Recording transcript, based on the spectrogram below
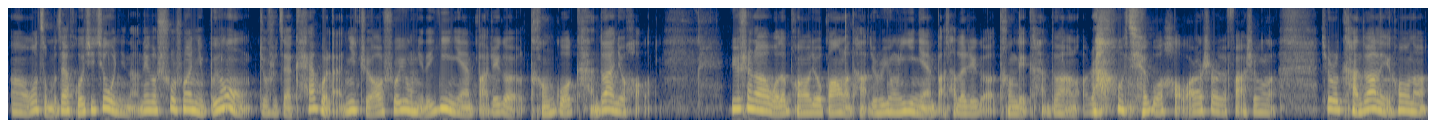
嗯，我怎么再回去救你呢？”那个树说：“你不用，就是再开回来，你只要说用你的意念把这个藤给我砍断就好了。”于是呢，我的朋友就帮了他，就是用意念把他的这个藤给砍断了。然后结果好玩的事儿就发生了，就是砍断了以后呢，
